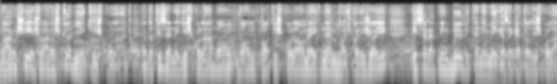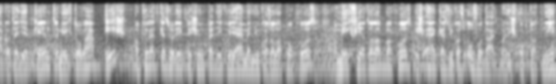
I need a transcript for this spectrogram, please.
Városi és város környéki iskolák. Tehát a 14 iskolában van 6 iskola, amelyik nem nagy kanizsai, és szeretnénk bővíteni még ezeket az iskolákat egyébként, még tovább, és a következő lépésünk pedig, hogy elmenjünk az alapokhoz, a még fiatalabbakhoz, és elkezdjük az óvodákban is oktatni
